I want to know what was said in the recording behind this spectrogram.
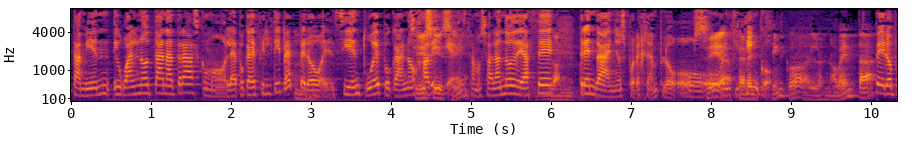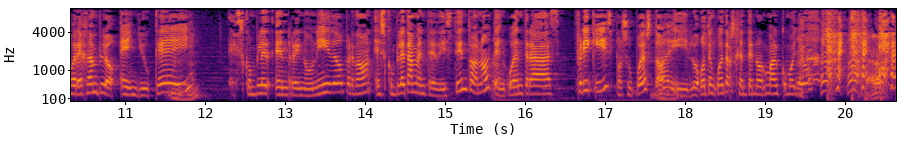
también, igual no tan atrás como la época de Phil Tippett, pero eh, sí en tu época, ¿no, Sí, Javi? sí, que sí. estamos hablando de hace Los- 30 años, por ejemplo, o, sí, o hace 25. 25, en los 90. Pero, por ejemplo, en UK, es comple- en Reino Unido, perdón, es completamente distinto, ¿no? Te encuentras frikis, por supuesto, y luego te encuentras gente normal como yo,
